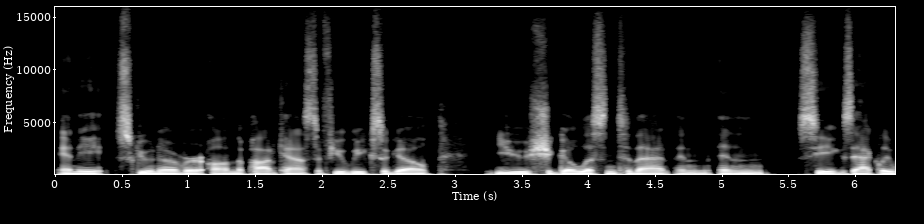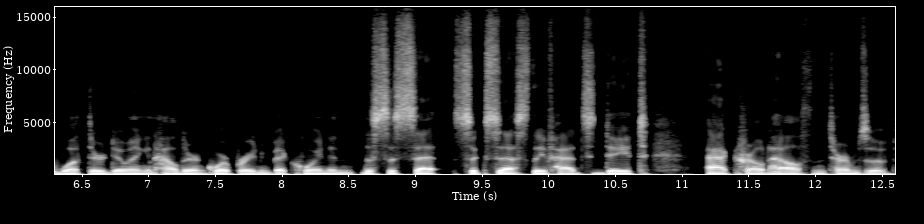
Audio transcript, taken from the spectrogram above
Andy Schoonover on the podcast a few weeks ago. You should go listen to that and and see exactly what they're doing and how they're incorporating Bitcoin and the success success they've had to date at Crowd Health in terms of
